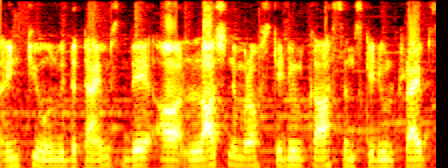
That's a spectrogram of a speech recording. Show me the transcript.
in tune with the times. There are large number of scheduled castes and scheduled tribes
